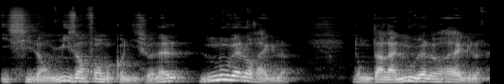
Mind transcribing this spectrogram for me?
ici dans mise en forme conditionnelle, nouvelle règle. Donc dans la nouvelle règle,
